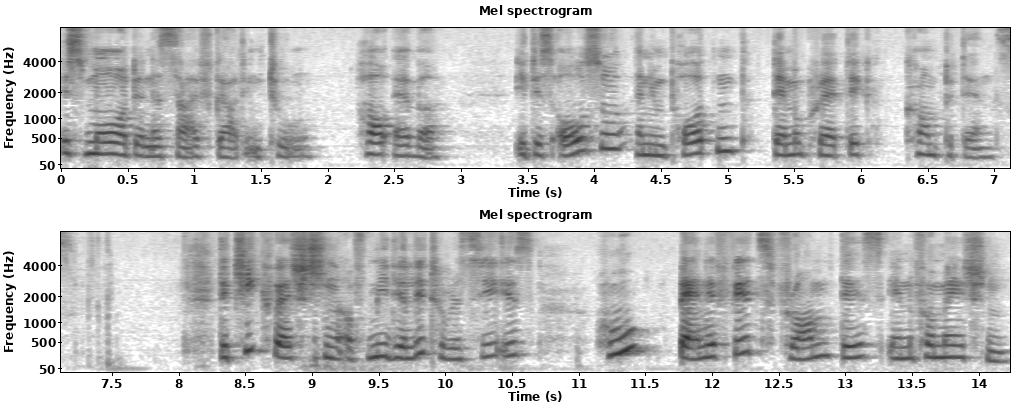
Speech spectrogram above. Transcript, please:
is more than a safeguarding tool. However, it is also an important democratic competence. The key question of media literacy is who benefits from this information?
